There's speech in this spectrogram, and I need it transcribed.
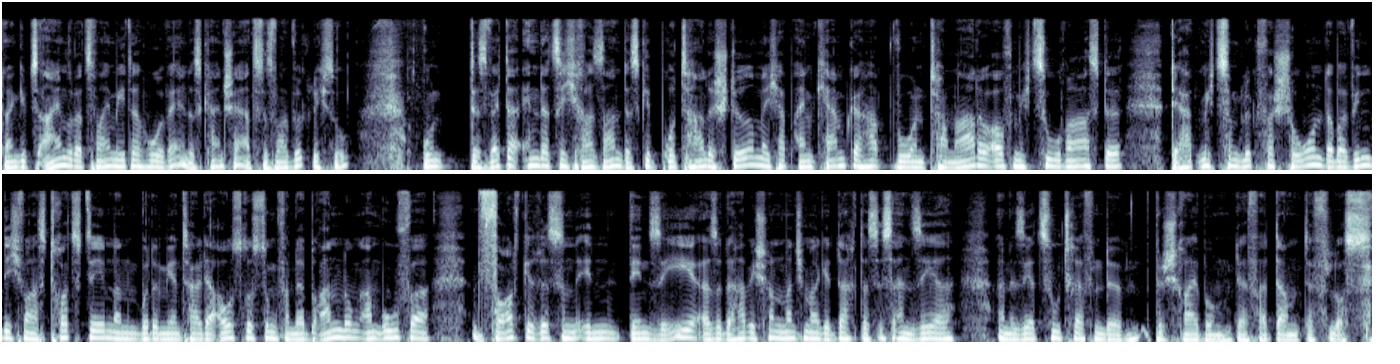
dann gibt es ein oder zwei Meter hohe Wellen. Das ist kein Scherz, das war wirklich so. Und das Wetter ändert sich rasant. Es gibt brutale Stürme. Ich habe ein Camp gehabt, wo ein Tornado auf mich zuraste. Der hat mich zum Glück verschont, aber windig war es trotzdem. Dann wurde mir ein Teil der Ausrüstung von der Brandung am Ufer fortgerissen in den See. Also da habe ich schon manchmal gedacht, das ist ein sehr, eine sehr zutreffende Beschreibung, der verdammte Fluss.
